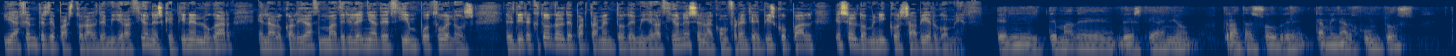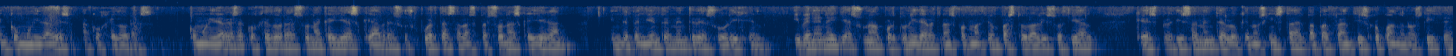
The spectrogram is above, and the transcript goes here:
y agentes de pastoral de migraciones que tienen lugar en la localidad madrileña de Cienpozuelos. El director del Departamento de Migraciones en la conferencia episcopal es el dominico Xavier Gómez. El tema de, de este año trata sobre caminar juntos en comunidades acogedoras. Comunidades acogedoras son aquellas que abren sus puertas a las personas que llegan independientemente de su origen, y ven en ellas una oportunidad de transformación pastoral y social que es precisamente a lo que nos insta el Papa Francisco cuando nos dice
